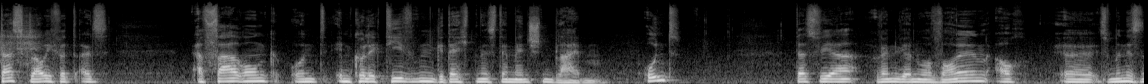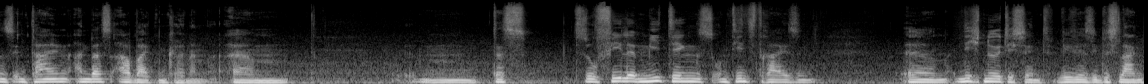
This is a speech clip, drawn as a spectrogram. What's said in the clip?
das, glaube ich, wird als Erfahrung und im kollektiven Gedächtnis der Menschen bleiben. Und dass wir, wenn wir nur wollen, auch äh, zumindest in Teilen anders arbeiten können. Ähm, dass so viele Meetings und Dienstreisen ähm, nicht nötig sind, wie wir sie bislang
